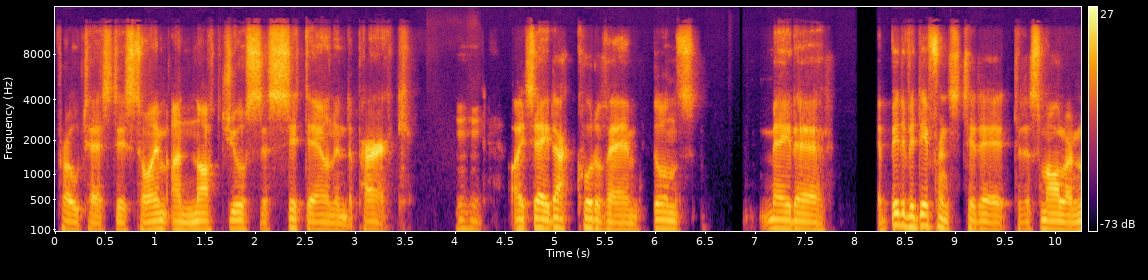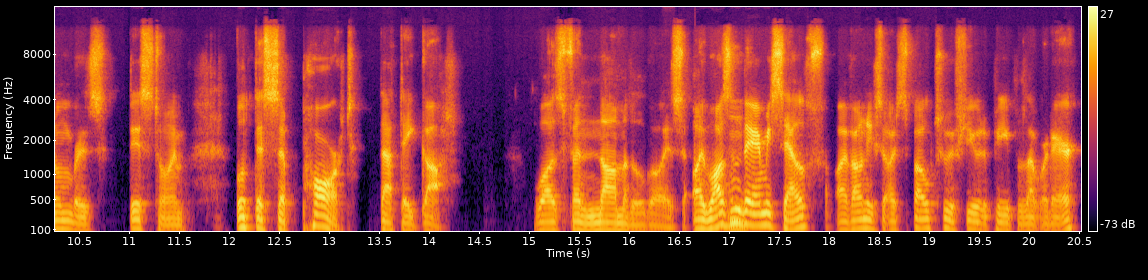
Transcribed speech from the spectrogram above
protest this time and not just a sit down in the park, Mhm. I'd say that could have um done made a a bit of a difference to the to the smaller numbers this time. But the support that they got was phenomenal, guys. I wasn't Mm. there myself. I've only I spoke to a few of the people that were there,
